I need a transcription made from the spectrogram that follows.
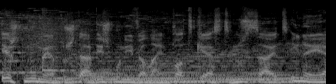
Este momento está disponível em podcast no site e na app.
